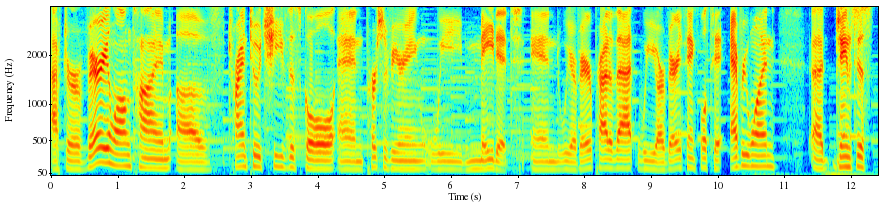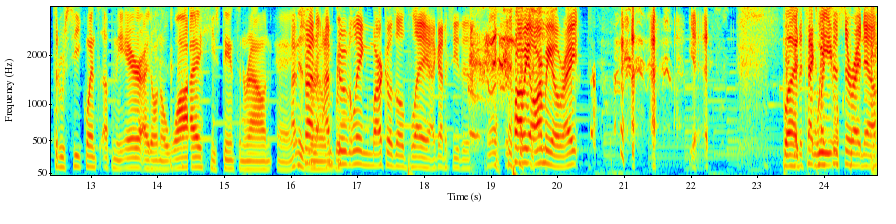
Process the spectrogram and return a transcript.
After a very long time of trying to achieve this goal and persevering, we made it. And we are very proud of that. We are very thankful to everyone. Uh, James just threw sequence up in the air. I don't know why. He's dancing around. uh, in I'm his trying to. room I'm with- googling Marco's old play. I got to see this. it's probably Armio, right? Yes. I'm But gonna text we, my sister right now.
